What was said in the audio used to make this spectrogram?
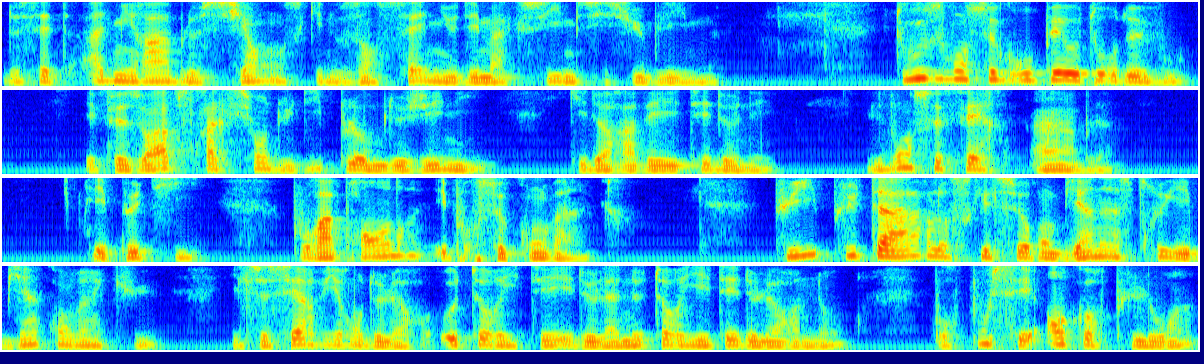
de cette admirable science qui nous enseigne des maximes si sublimes. Tous vont se grouper autour de vous, et faisant abstraction du diplôme de génie qui leur avait été donné, ils vont se faire humbles et petits pour apprendre et pour se convaincre. Puis, plus tard, lorsqu'ils seront bien instruits et bien convaincus, ils se serviront de leur autorité et de la notoriété de leur nom pour pousser encore plus loin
